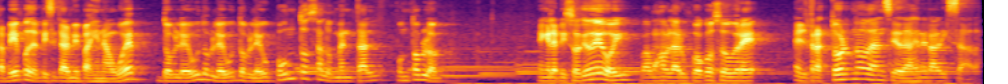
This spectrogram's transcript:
También puedes visitar mi página web www.saludmental.blog. En el episodio de hoy vamos a hablar un poco sobre el trastorno de ansiedad generalizada.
